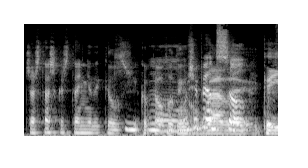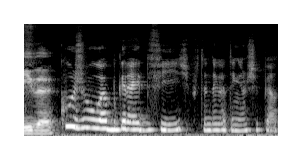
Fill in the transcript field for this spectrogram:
Já estás castanha daqueles Que- com a pele toda um chapéu de sol. caída. cujo upgrade fiz, portanto agora tenho um chapéu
